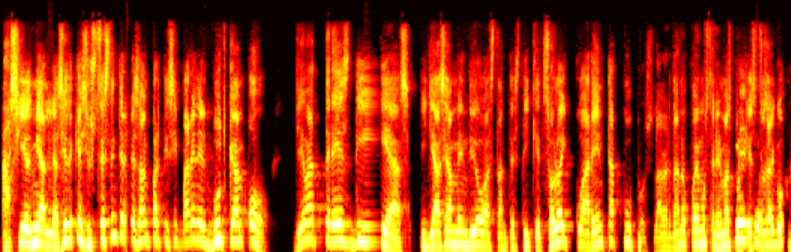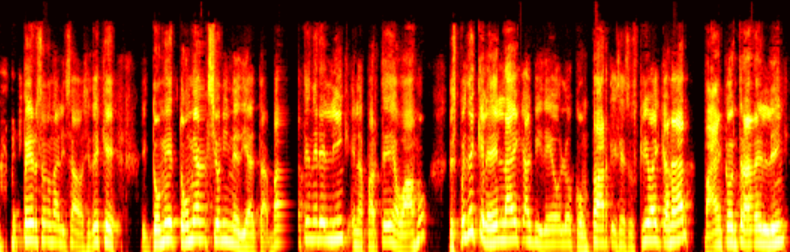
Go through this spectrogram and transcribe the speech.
Así es, mi Así es de que si usted está interesado en participar en el bootcamp, ojo, lleva tres días y ya se han vendido bastantes tickets. Solo hay 40 cupos. La verdad no podemos tener más porque esto es algo personalizado. Así de que tome, tome acción inmediata. Va a tener el link en la parte de abajo Después de que le dé like al video, lo comparte y se suscriba al canal, va a encontrar el link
